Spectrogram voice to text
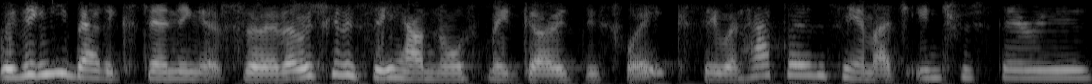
we're thinking about extending it further. We're just going to see how Northmead goes this week, see what happens, see how much interest there is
